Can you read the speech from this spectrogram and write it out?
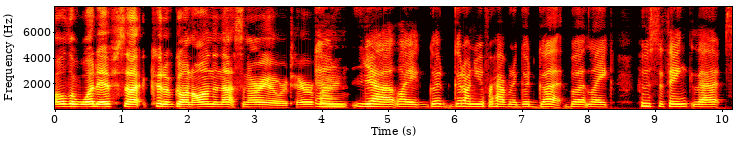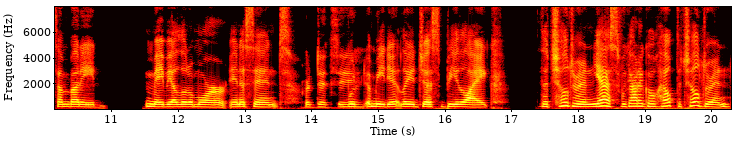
all the what ifs that could have gone on in that scenario are terrifying. And yeah, like good good on you for having a good gut, but like who's to think that somebody maybe a little more innocent or ditzy. would immediately just be like the children, yes, we got to go help the children.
